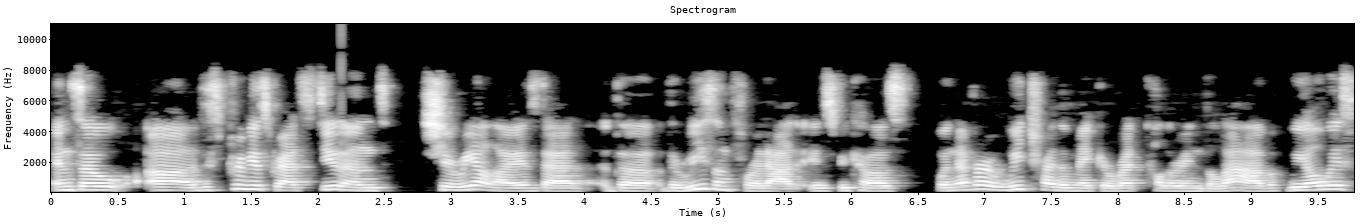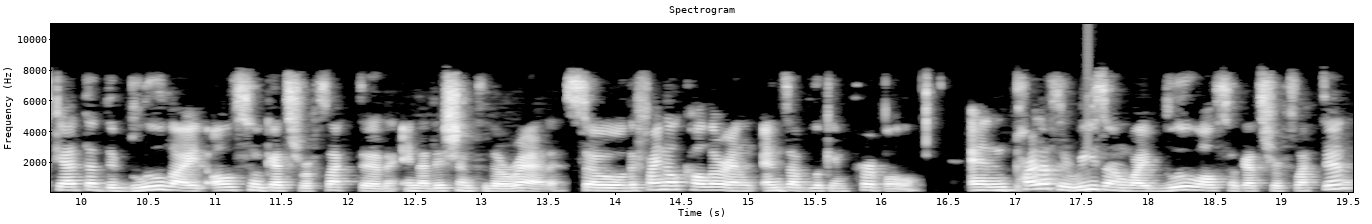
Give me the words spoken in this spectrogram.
And so uh, this previous grad student, she realized that the, the reason for that is because whenever we try to make a red color in the lab, we always get that the blue light also gets reflected in addition to the red. So the final color ends up looking purple. And part of the reason why blue also gets reflected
